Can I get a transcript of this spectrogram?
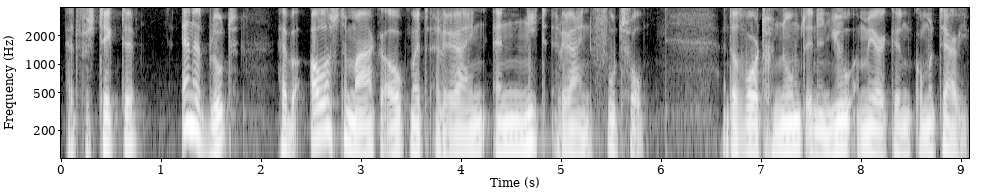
het verstikte en het bloed, hebben alles te maken ook met rein en niet rein voedsel. Dat wordt genoemd in de New American Commentary.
